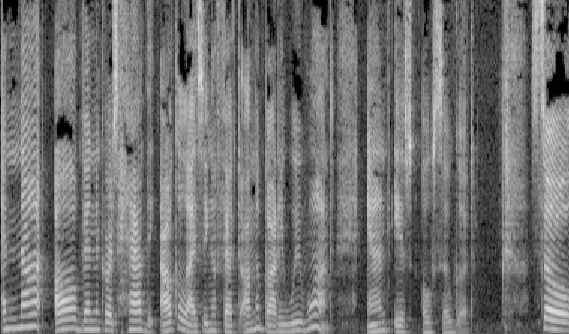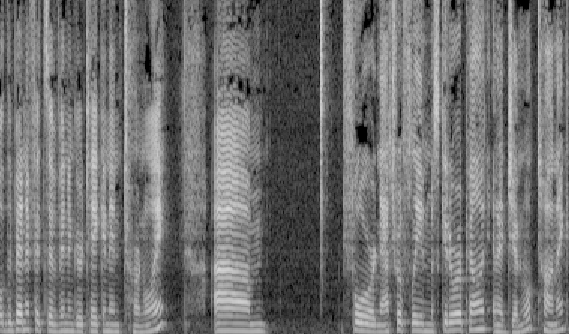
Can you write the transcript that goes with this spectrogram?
And not all vinegars have the alkalizing effect on the body we want and is oh so good. So, the benefits of vinegar taken internally. Um, for natural flea and mosquito repellent and a general tonic,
